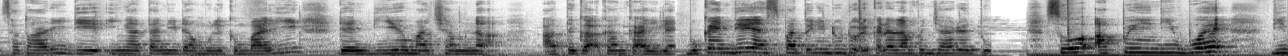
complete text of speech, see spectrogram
Satu hari dia ingatan dia dah mula kembali Dan dia macam nak uh, tegakkan keadilan Bukan dia yang sepatutnya duduk dekat dalam penjara tu So apa yang dia buat Dia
